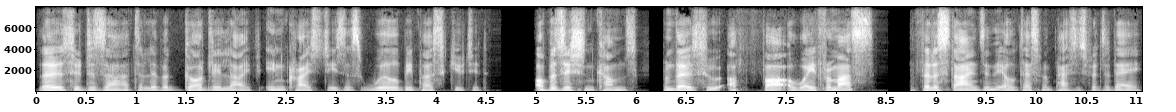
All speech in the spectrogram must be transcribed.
Those who desire to live a godly life in Christ Jesus will be persecuted. Opposition comes from those who are far away from us, the Philistines in the Old Testament passage for today,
